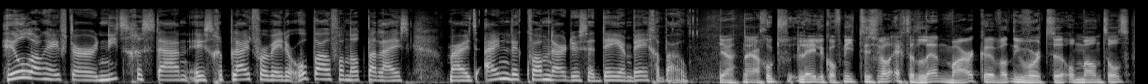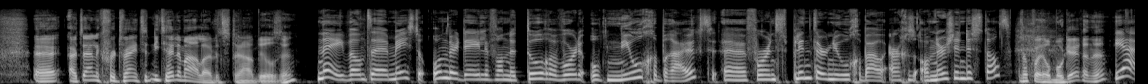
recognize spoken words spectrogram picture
Heel lang heeft er niets gestaan, is gepleit voor wederopbouw van dat paleis. Maar uiteindelijk kwam daar dus het DNB-gebouw. Ja, nou ja, goed, lelijk of niet. Het is wel echt het landmark eh, wat nu wordt uh, ommanteld. Uh, uiteindelijk verdwijnt het niet helemaal uit het straatbeeld, hè? Nee, want de meeste onderdelen van de toren worden opnieuw gebruikt... Uh, voor een splinternieuw gebouw ergens anders in de stad. Dat is ook wel heel modern, hè? Ja,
